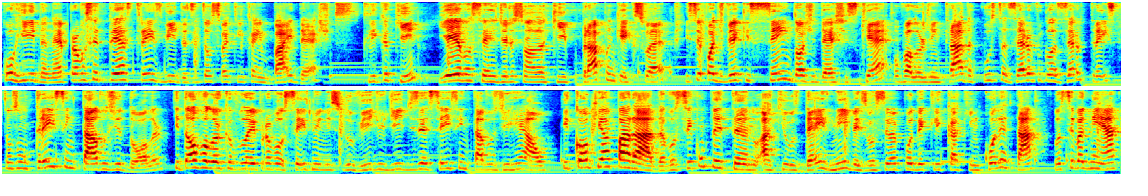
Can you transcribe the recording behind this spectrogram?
corrida, né? Para você ter as três vidas. Então você vai clicar em Buy Dashes, clica aqui e aí você é redirecionado aqui para PancakeSwap e você pode ver que 100 Doge Dashes, que é o valor de entrada, custa 0,03, então são 3 centavos de dólar dólar, que dá o valor que eu falei para vocês no início do vídeo de 16 centavos de real. E qual que é a parada? Você completando aqui os 10 níveis, você vai poder clicar aqui em coletar, você vai ganhar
